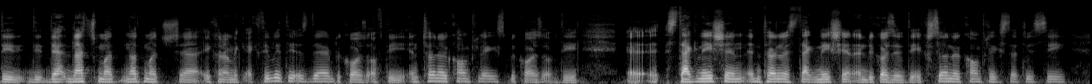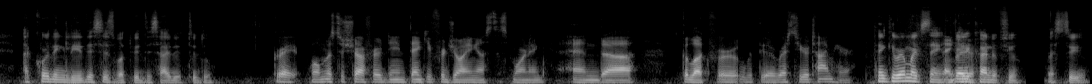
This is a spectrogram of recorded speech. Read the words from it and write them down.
the, the, not much, not much uh, economic activity is there because of the internal conflicts, because of the uh, stagnation, internal stagnation, and because of the external conflicts that we see. Accordingly, this is what we decided to do. Great. Well, Mr. Charafeddine, thank you for joining us this morning, and uh, good luck for with the rest of your time here. Thank you very much, Zane. Very you. kind of you. Best to you.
